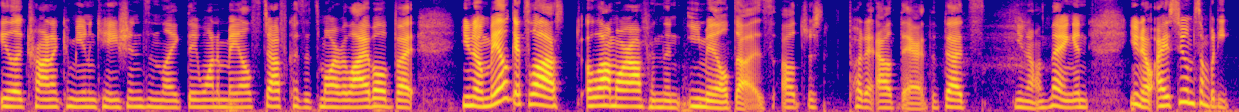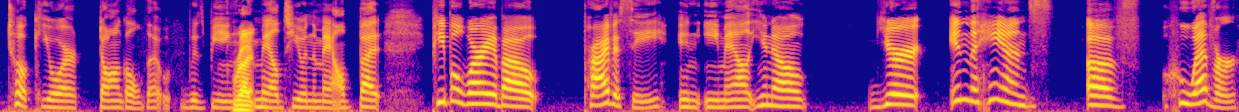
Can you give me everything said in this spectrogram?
electronic communications and like they want to mail stuff because it's more reliable, but you know, mail gets lost a lot more often than email does. I'll just put it out there that that's you know a thing, and you know, I assume somebody took your dongle that was being Right. mailed to you in the mail, but people worry about privacy in email. You know, you're in the hands of whoever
